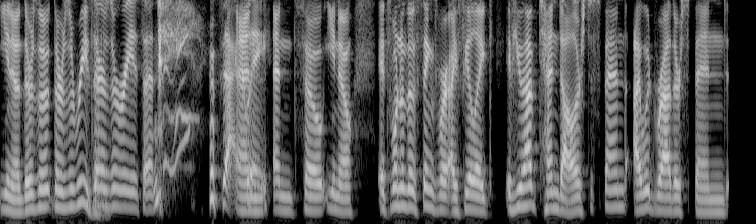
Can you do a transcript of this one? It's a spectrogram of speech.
you know, there's a there's a reason. There's a reason. exactly. And, and so, you know, it's one of those things where I feel like if you have $10 to spend, I would rather spend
